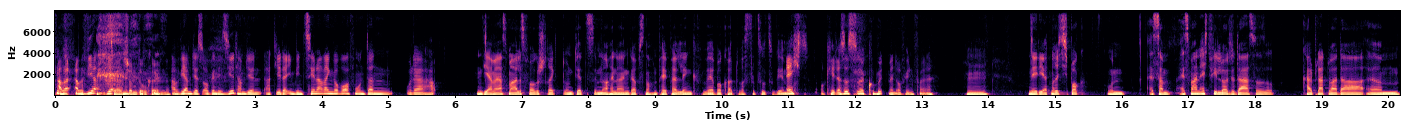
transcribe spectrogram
Aber, aber, wir, Ist ja wir, schon dunkel, ne? aber wie haben die das organisiert? Haben die, hat jeder irgendwie einen Zehner reingeworfen und dann, oder Die haben erstmal alles vorgestreckt und jetzt im Nachhinein gab es noch einen PayPal-Link, wer Bock hat, was dazu zu geben. echt? Okay, das ist äh, Commitment auf jeden Fall. Mhm. Nee, die hatten richtig Bock. Und es, haben, es waren echt viele Leute da. Es war so, Karl Platt war da. Ähm,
